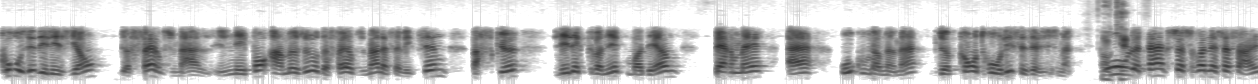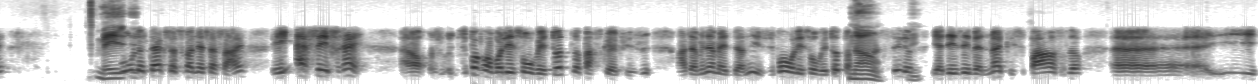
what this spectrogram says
causer des lésions, de faire du mal. Il n'est pas en mesure de faire du mal à sa victime parce que l'électronique moderne permet à, au gouvernement de contrôler ses agissements. Pour le temps que ce sera nécessaire. Mais... Pour le temps que ce sera nécessaire et à ses frais. Alors, je ne dis pas qu'on va les sauver toutes, là, parce que, puis je, en terminant ma dernier, je ne dis pas qu'on va les sauver toutes, parce non. que, il y a des événements qui se passent, là, euh, il,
